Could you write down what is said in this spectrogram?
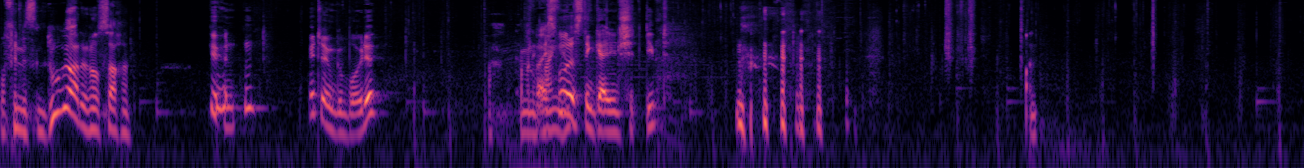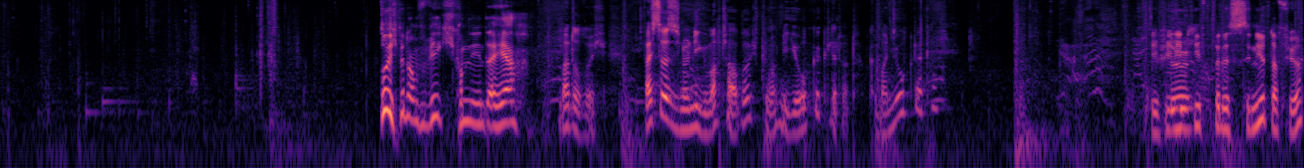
Wo findest denn du gerade noch Sachen? Hier hinten, hinter dem Gebäude. Kann man nicht Weißt du, wo es den geilen Shit gibt? So, ich bin auf dem Weg. Ich komme dir hinterher. Das ruhig. Weißt du, was ich noch nie gemacht habe? Ich bin noch nie hier hochgeklettert. Kann man hier hochklettern? Definitiv prädestiniert dafür.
